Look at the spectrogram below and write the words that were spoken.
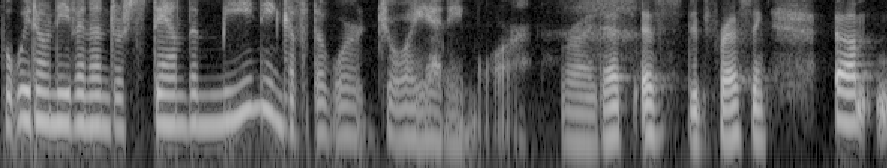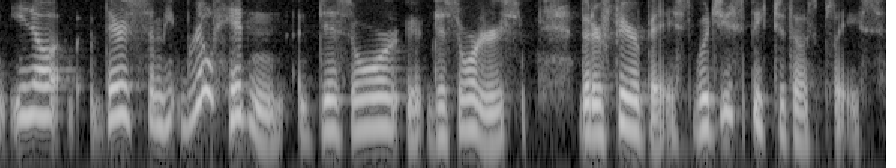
but we don't even understand the meaning of the word joy anymore Right, that's that's depressing. Um, you know, there's some real hidden disorder, disorders that are fear based. Would you speak to those, please?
